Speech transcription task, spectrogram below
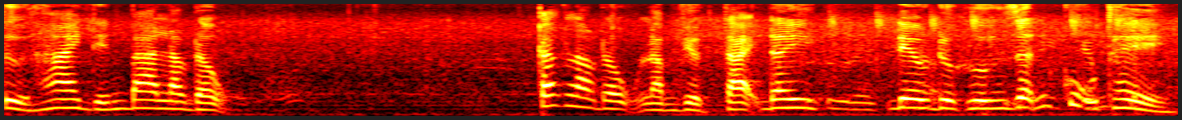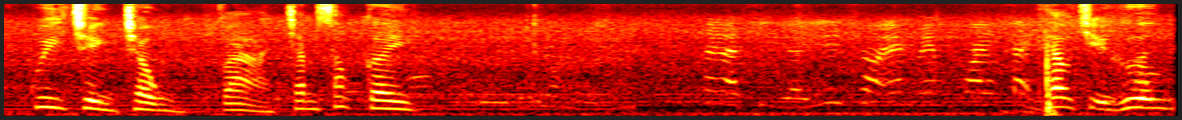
từ 2 đến 3 lao động. Các lao động làm việc tại đây đều được hướng dẫn cụ thể quy trình trồng và chăm sóc cây. Theo chị Hương,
